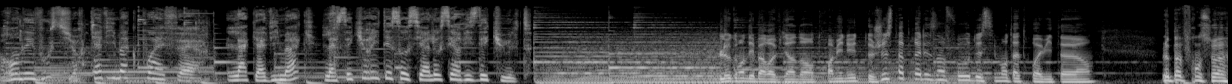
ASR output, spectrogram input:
rendez-vous sur cavimac.fr. La CAVIMAC, la sécurité sociale au service des cultes. Le grand débat revient dans 3 minutes, juste après les infos de Simon Tatro à 8 heures. Le pape François,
